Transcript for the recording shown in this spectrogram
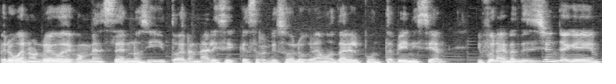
Pero bueno, luego de convencernos y todo el análisis que se realizó logramos dar el puntapié inicial y fue una gran decisión ya que,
